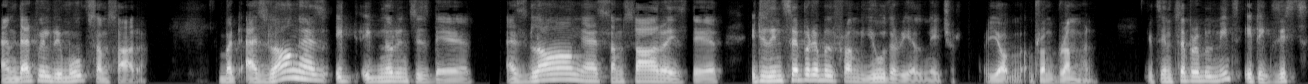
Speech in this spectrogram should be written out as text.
And that will remove samsara. But as long as ig- ignorance is there, as long as samsara is there, it is inseparable from you, the real nature, your, from Brahman. It's inseparable means it exists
